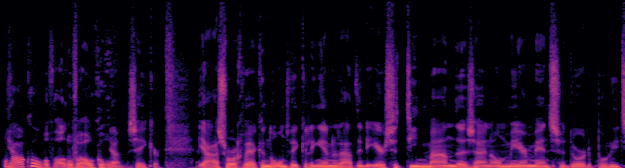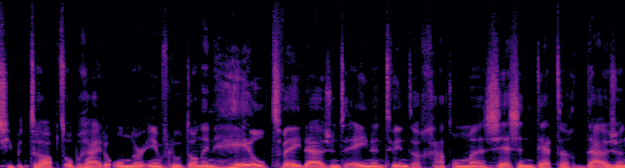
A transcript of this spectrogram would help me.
Of alcohol. Of alcohol. Of alcohol. Ja, zeker. Ja, zorgwekkende ontwikkeling inderdaad. In de eerste tien maanden zijn al meer mensen door de politie betrapt op rijden onder invloed dan in heel 2021. Gaat om eh, 36.000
